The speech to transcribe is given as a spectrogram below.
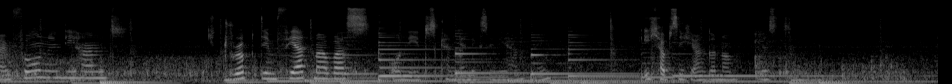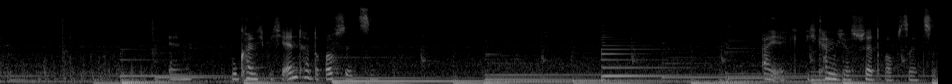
mein Phone in die Hand. Ich drop dem Pferd mal was. Oh nee, das kann ja nichts in die Hand nehmen. Ich hab's nicht angenommen. Mist. In, wo kann ich mich Enter draufsetzen? Ah ja, ich kann mich aufs Pferd draufsetzen.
